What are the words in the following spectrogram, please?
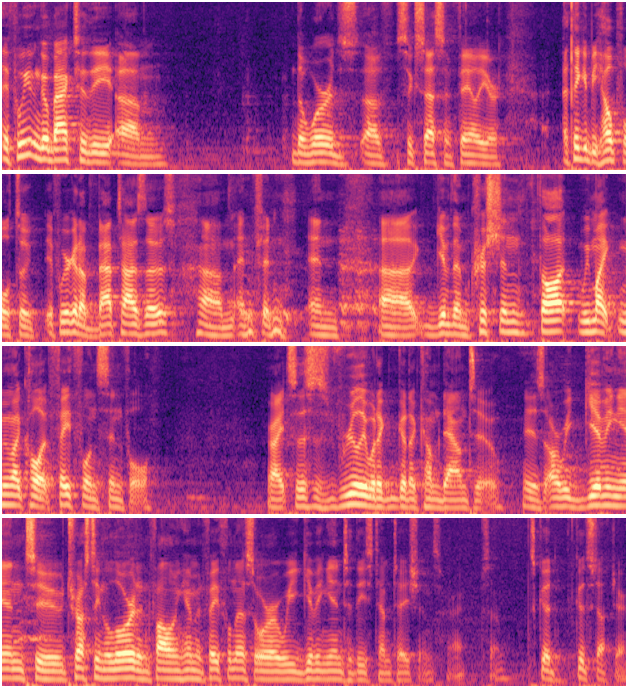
if we even go back to the um, the words of success and failure, I think it'd be helpful to if we're going to baptize those um, and and, and uh, give them Christian thought, we might we might call it faithful and sinful. Right. So this is really what it's going to come down to: is are we giving in to trusting the Lord and following Him in faithfulness, or are we giving in to these temptations? Right. So it's good, good stuff, Jerry.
